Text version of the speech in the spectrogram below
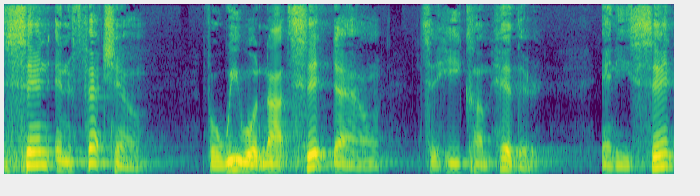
Send and fetch him, for we will not sit down till he come hither. And he sent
